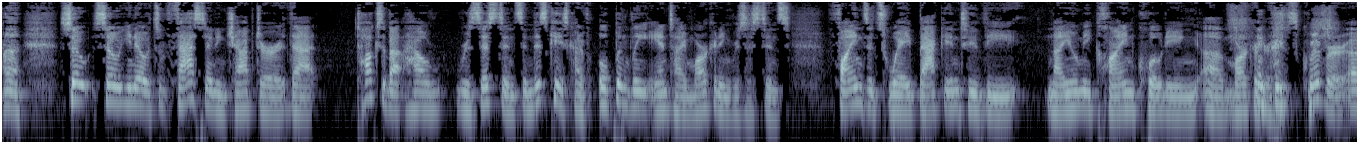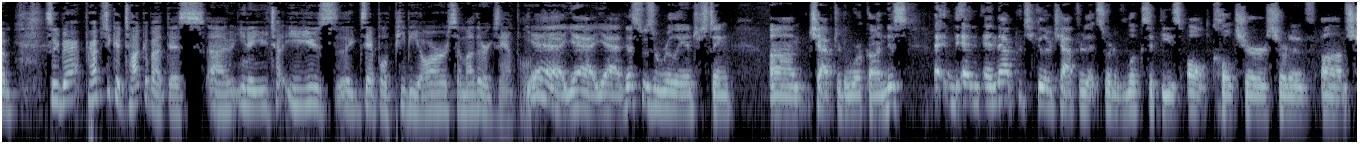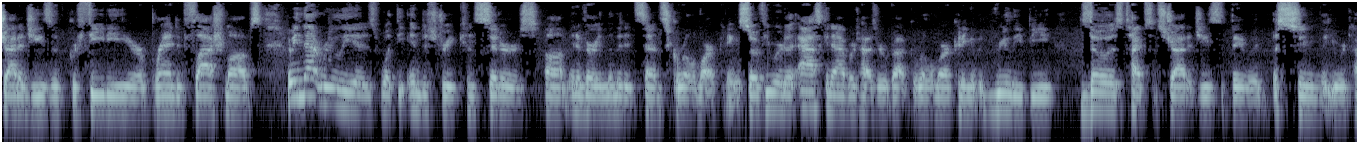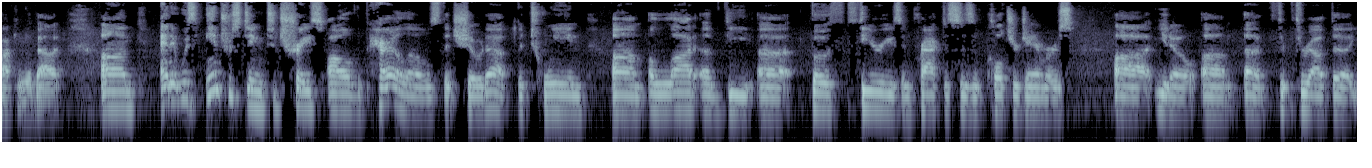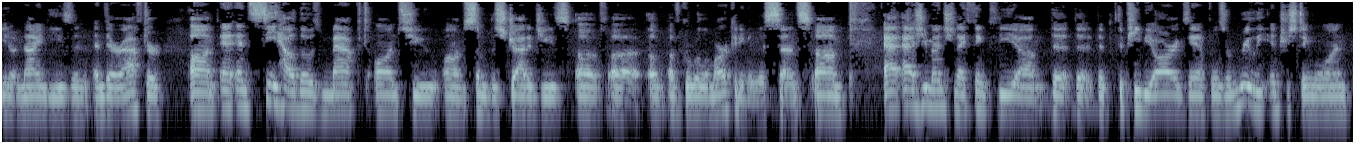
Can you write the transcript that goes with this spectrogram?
Uh, so, so you know, it's a fascinating chapter that talks about how resistance, in this case, kind of openly anti-marketing resistance, finds its way back into the Naomi Klein quoting uh, marketer's quiver. Um, so perhaps you could talk about this. Uh, you know, you t- you use the example of PBR or some other example. Yeah, yeah, yeah. This was a really interesting um, chapter to work on. This and and that particular chapter that sort of looks at these alt culture sort of um, strategies of graffiti or branded flash mobs. I mean, that really is what the industry considers, um, in a very limited sense, guerrilla marketing. So if you were to ask an advertiser about guerrilla marketing, it would really be those types of strategies that they would assume that you were talking about. Um, and it was interesting to trace all of the parallels that showed up between um, a lot of the uh, both theories and practices of culture jammers, uh, you know, um, uh, th- throughout the you know 90s and, and thereafter. Um, and, and, see how those mapped onto um, some of the strategies of, uh, of, of, guerrilla marketing in this sense. Um, a, as you mentioned, I think the, um, the, the, the, the, PBR example is a really interesting one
